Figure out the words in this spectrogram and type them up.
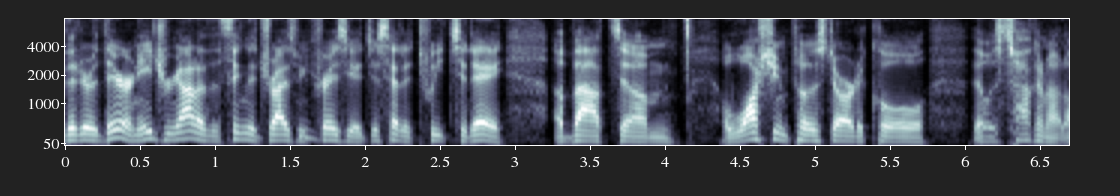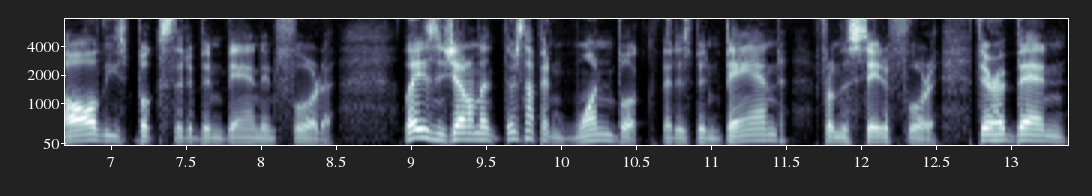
that are there. And Adriana, the thing that drives me crazy, I just had a tweet today about um, a Washington Post article that was talking about all these books that have been banned in Florida. Ladies and gentlemen, there's not been one book that has been banned from the state of Florida. There have been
